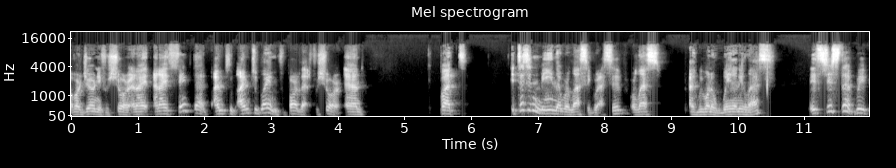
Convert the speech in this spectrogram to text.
of our journey for sure. And I and I think that I'm to, I'm to blame for part of that for sure. And but it doesn't mean that we're less aggressive or less we want to win any less. It's just that we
